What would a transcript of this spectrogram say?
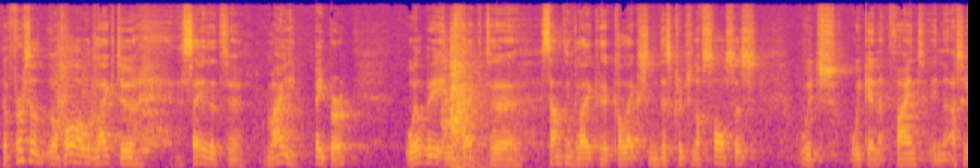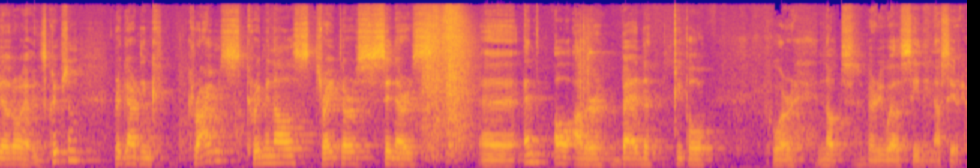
Uh, First of all, I would like to say that uh, my paper will be, in fact, uh, something like a collection description of sources which we can find in Assyrian royal inscription regarding crimes, criminals, traitors, sinners, uh, and all other bad people who are not very well seen in Assyria.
